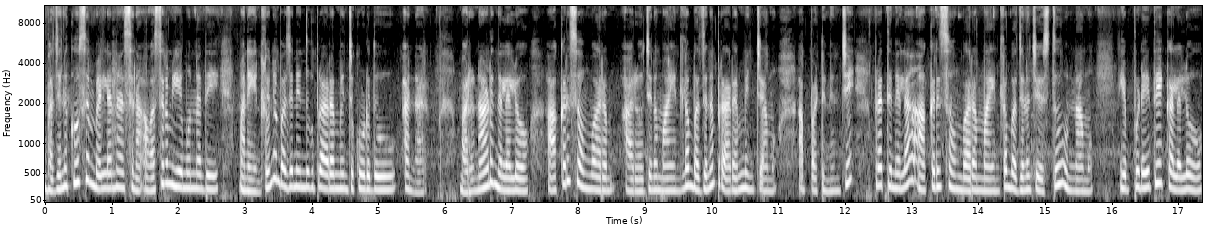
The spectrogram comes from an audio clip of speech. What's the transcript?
భజన కోసం వెళ్ళనాల్సిన అవసరం ఏమున్నది? మన ఇంట్లోనే భజన ఎందుకు ప్రారంభించకూడదు? అన్నారు. మరునాడు నెలలో ఆఖరి సోమవారం ఆ రోజున మా ఇంట్లో భజన ప్రారంభించాము. అప్పటి నుంచి ప్రతి నెల ఆఖరి సోమవారం మా ఇంట్లో భజన చేస్తూ ఉన్నాము. ఎప్పుడైతే కలలో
